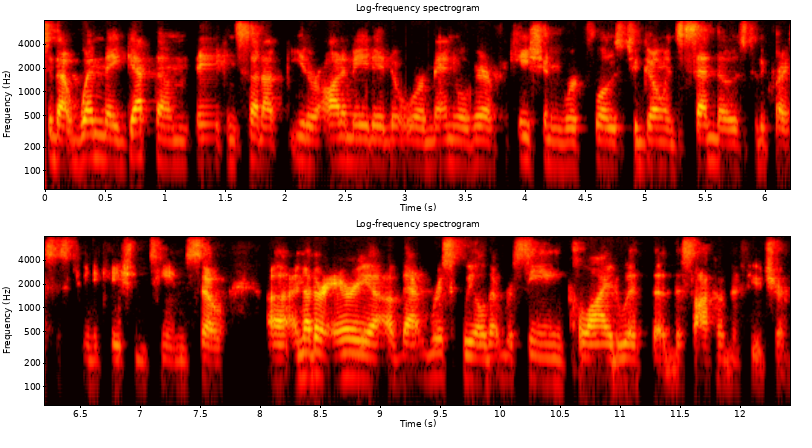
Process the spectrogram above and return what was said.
so that when they get them, they can set up either automated or manual verification workflows to go and send those to the crisis communication team. So uh, another area of that risk wheel that we're seeing collide with the, the SOC of the future.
